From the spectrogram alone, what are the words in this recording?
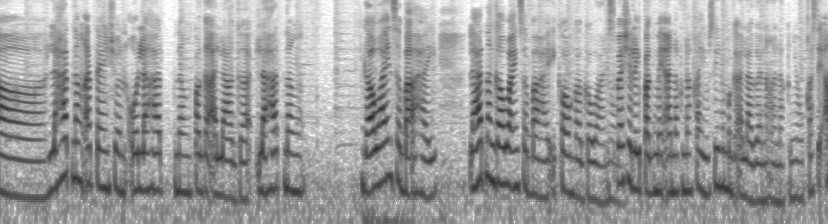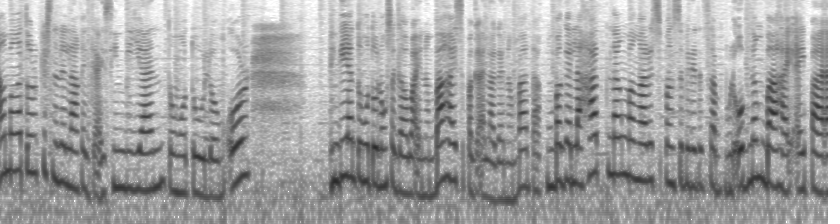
uh, lahat ng attention o lahat ng pag-aalaga, lahat ng gawain sa bahay, lahat ng gawain sa bahay, ikaw ang gagawa. No? Especially pag may anak na kayo, sino mag-aalaga ng anak nyo? Kasi ang mga Turkish na lalaki guys, hindi yan tumutulong or hindi yan tumutulong sa gawain ng bahay, sa pag-aalaga ng bata. Kumbaga, lahat ng mga responsibilidad sa loob ng bahay ay, pa,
